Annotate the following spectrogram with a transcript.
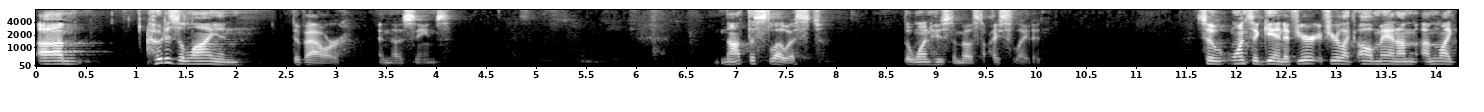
Um, who does the lion devour in those scenes? not the slowest, the one who's the most isolated. So once again, if you're if you're like, oh man, I'm I'm like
